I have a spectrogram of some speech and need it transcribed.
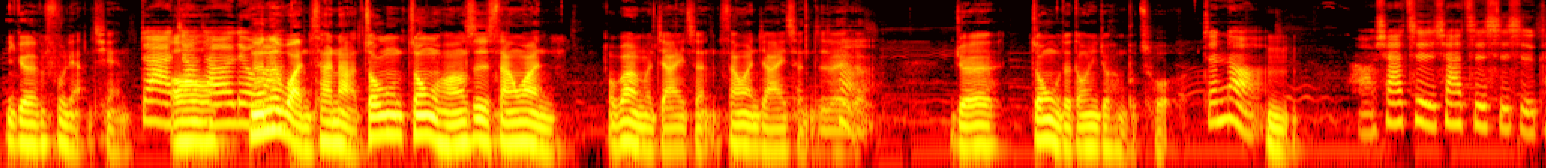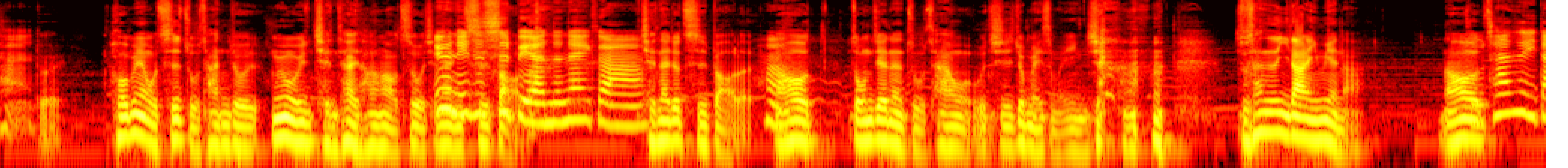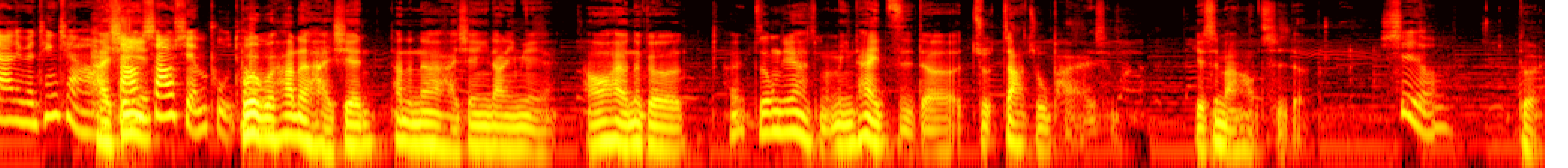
一个人付两千。对啊，这样才会六因为那。晚餐啊，中中午好像是三万，我不知道有没有加一层，三万加一层之类的。嗯我觉得中午的东西就很不错。真的哦，嗯，好，下次下次试试看，对。后面我吃主餐就，因为我前菜很好吃，我前菜因为你只已经吃别人的那个啊，前菜就吃饱了，嗯然后中间的主餐我我其实就没什么印象。主餐是意大利面啊，然后主餐是意大利面，听起来好海鲜也像稍稍显普通。不会不会，它的海鲜，它的那个海鲜意大利面，然后还有那个，中间还有什么明太子的猪炸猪排还是什么的，也是蛮好吃的。是哦，对，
